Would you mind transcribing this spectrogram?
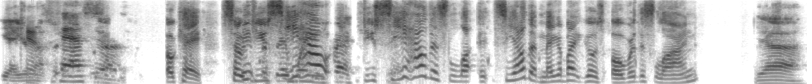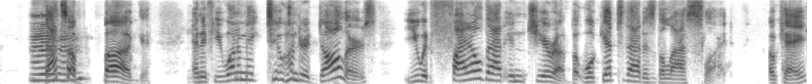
Yeah, you're Can't- Yes. Yeah. Okay, so do you see how? Do you see how this? See how that megabyte goes over this line? Yeah. That's Mhm. a bug. And if you want to make $200, you would file that in Jira, but we'll get to that as the last slide. Okay.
